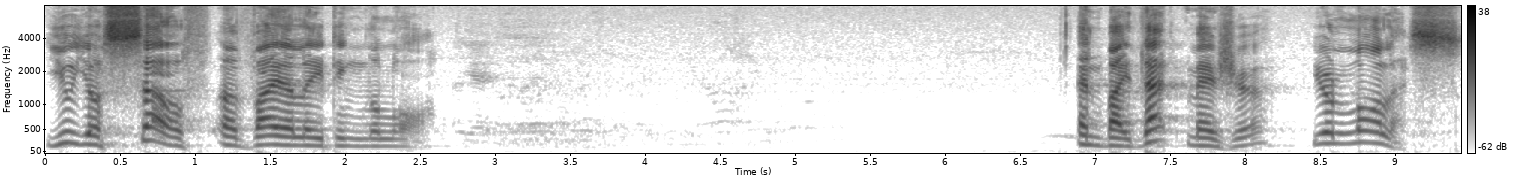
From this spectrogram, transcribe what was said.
you yourself are violating the law. And by that measure, you're lawless.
